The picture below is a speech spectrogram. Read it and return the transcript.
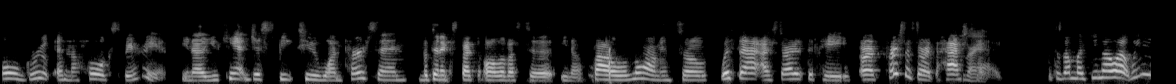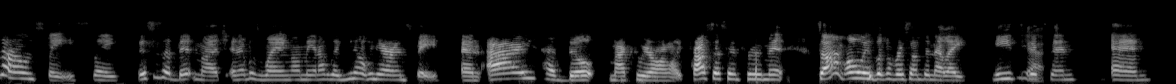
whole group and the whole experience. You know, you can't just speak to one person, but then expect all of us to, you know, follow along. And so with that, I started the page, or at first I started the hashtag. Right because I'm like, you know what, we need our own space. Like this is a bit much, and it was weighing on me. And I was like, you know, what? we need our own space. And I have built my career on like process improvement, so I'm always looking for something that like needs yeah. fixing. And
